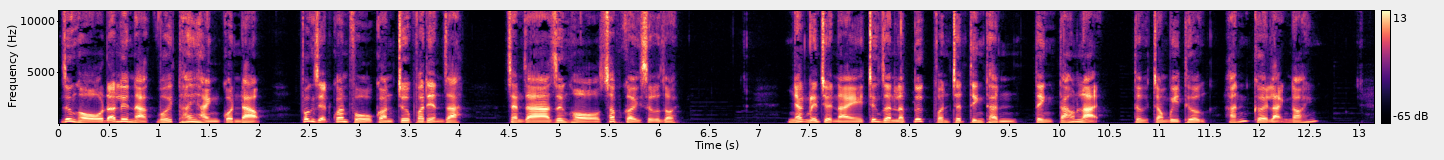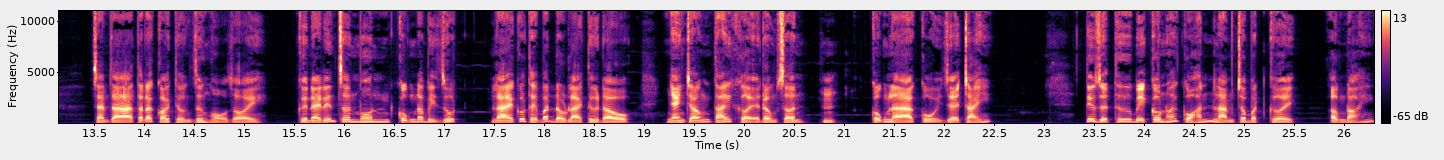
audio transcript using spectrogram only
Dương Hồ đã liên lạc với Thái Hành quần đạo, phương diện quan phủ còn chưa phát hiện ra. Xem ra Dương Hồ sắp khởi sự rồi. Nhắc đến chuyện này, chức Dân lập tức phấn chấn tinh thần, tỉnh táo lại. Từ trong bi thương, hắn cười lạnh nói. Xem ra ta đã coi thường Dương Hổ rồi. Người này đến Sơn Môn cũng đã bị rút, lại có thể bắt đầu lại từ đầu, nhanh chóng tái khởi ở Đông Sơn. Hừm, cũng là củi dễ cháy. Tiêu Duyệt Thư bị câu nói của hắn làm cho bật cười. Ông nói,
